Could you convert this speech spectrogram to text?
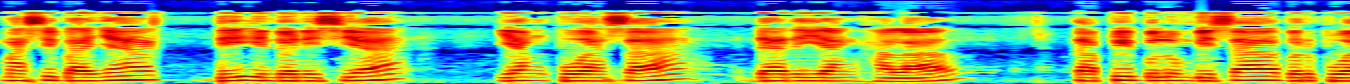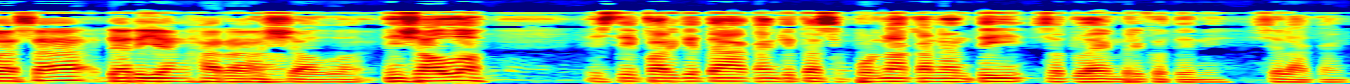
masih banyak di Indonesia yang puasa dari yang halal, tapi belum bisa berpuasa dari yang haram. Masya Allah. Insya Allah istighfar kita akan kita sempurnakan nanti setelah yang berikut ini. Silakan.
